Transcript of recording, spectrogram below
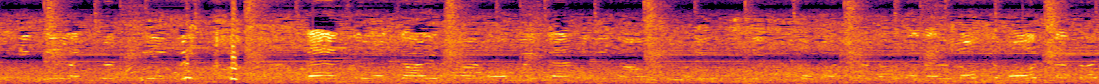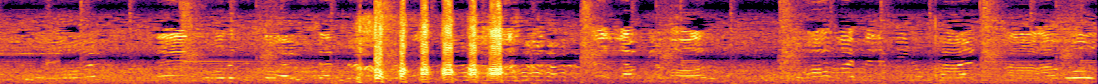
treating me like your kid. and you guys are all my family now. So thank you, thank you so much for that. And I love you all, Sandra Kuon, and all the toys that I love you all. To all my Filipino fans, uh, I will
